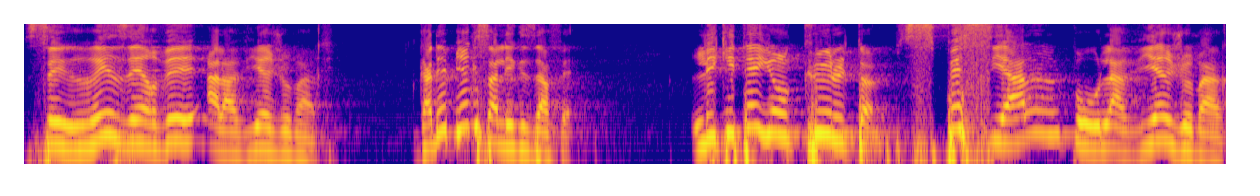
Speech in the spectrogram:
C'est réservé à la Vierge Marie. Regardez bien que ça l'église a fait. L'équité un culte spécial pour la Vierge Marie.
